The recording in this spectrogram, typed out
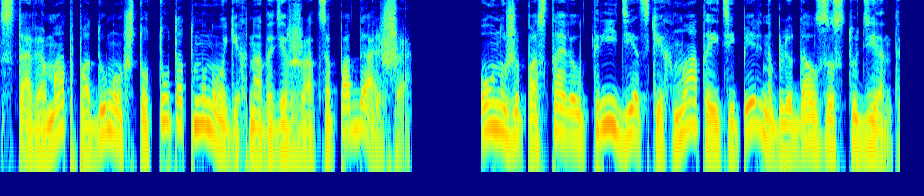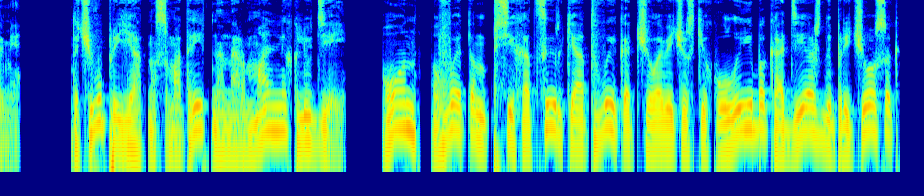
ставя мат, подумал, что тут от многих надо держаться подальше. Он уже поставил три детских мата и теперь наблюдал за студентами. До чего приятно смотреть на нормальных людей. Он в этом психоцирке отвык от человеческих улыбок, одежды, причесок,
